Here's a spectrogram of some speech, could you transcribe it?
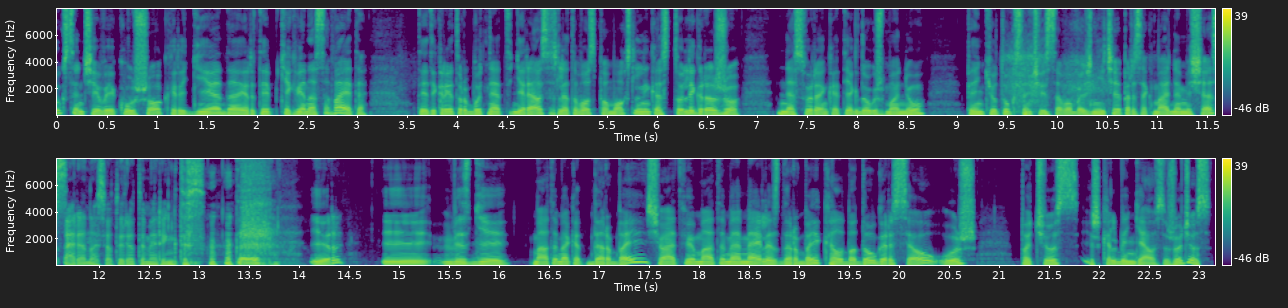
tūkstančiai vaikų šoka ir gėda ir taip kiekvieną savaitę. Tai tikrai turbūt net geriausias Lietuvos pamokslininkas toli gražu nesurenka tiek daug žmonių 5000 į savo bažnyčią per sekmadienio mišes. Arenose turėtume rinktis. Taip. Ir visgi matome, kad darbai, šiuo atveju matome, meilės darbai kalba daug garsiau už pačius iškalbingiausius žodžius.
